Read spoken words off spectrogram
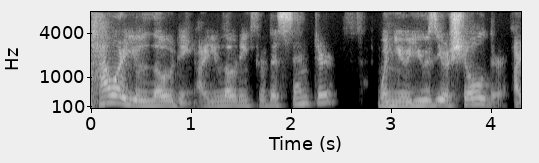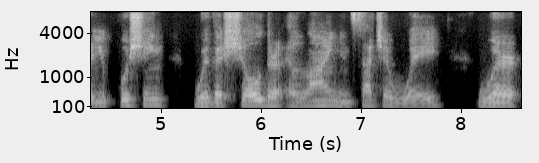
How are you loading? Are you loading through the center? When you use your shoulder, are you pushing with the shoulder aligned in such a way where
